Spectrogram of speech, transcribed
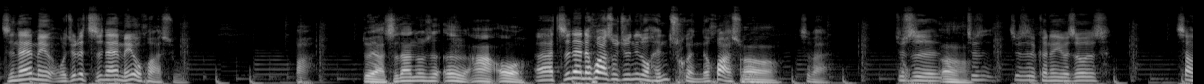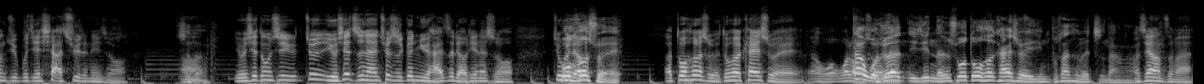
直男没有，我觉得直男没有话术吧。对啊，直男都是嗯啊哦，啊、直男的话术就是那种很蠢的话术，嗯是吧？就是、嗯就是就是可能有时候上句不接下句的那种。是的啊，有些东西就是有些直男确实跟女孩子聊天的时候就会多喝水。啊多喝水，多喝开水。呃，我我老但我觉得已经能说多喝开水，已经不算特别直男了。啊。这样子吗？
